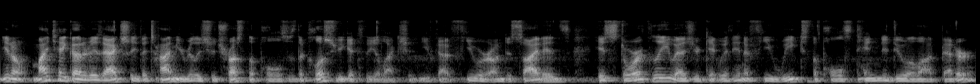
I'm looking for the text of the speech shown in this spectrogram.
you know, my take on it is actually the time you really should trust the polls is the closer you get to the election. You've got fewer undecideds. Historically, as you get within a few weeks, the polls tend to do a lot better.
